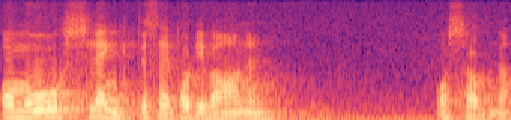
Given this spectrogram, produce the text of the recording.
og mor slengte seg på divanen og sovna.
